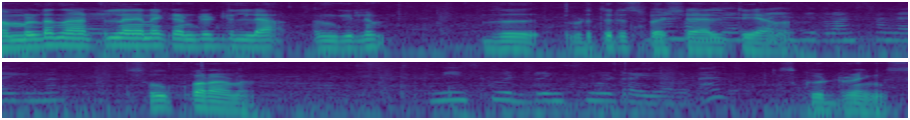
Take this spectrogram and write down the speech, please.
നമ്മളുടെ നാട്ടിൽ അങ്ങനെ കണ്ടിട്ടില്ല എങ്കിലും ഇത് ഇവിടുത്തെ ഒരു സ്പെഷ്യാലിറ്റിയാണ് സൂപ്പറാണ് സ്ക്വിഡ് ഡ്രിങ്ക്സ്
